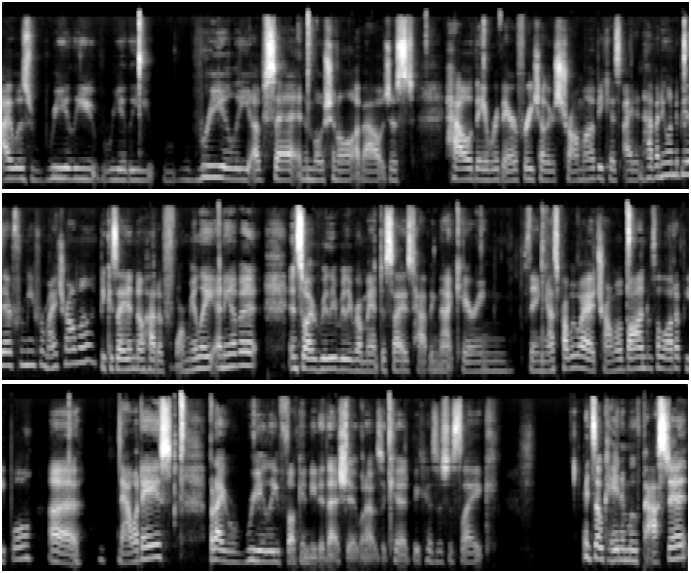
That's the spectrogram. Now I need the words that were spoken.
I was really, really, really upset and emotional about just how they were there for each other's trauma because I didn't have anyone to be there for me for my trauma because I didn't know how to formulate any of it. And so I really, really romanticized having that caring thing. That's probably why I trauma bond with a lot of people uh nowadays. But I really fucking needed that shit when I was a kid because it's just like it's okay to move past it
